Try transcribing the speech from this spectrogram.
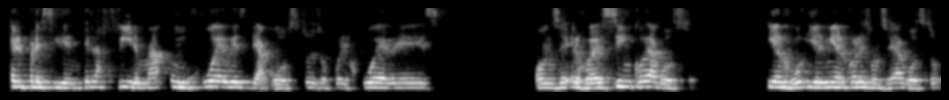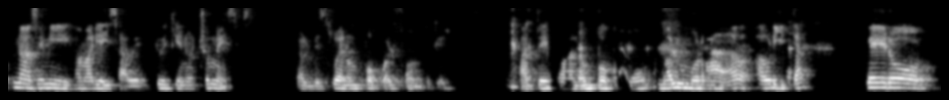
El presidente la firma un jueves de agosto, eso fue el jueves 11, el jueves 5 de agosto. Y el, y el miércoles 11 de agosto nace mi hija María Isabel, que hoy tiene ocho meses. Tal vez suena un poco al fondo, que anda un poco malhumorada ahorita, pero,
